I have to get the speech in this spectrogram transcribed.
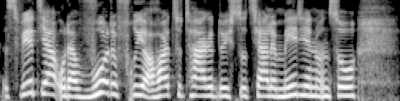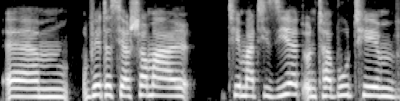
es wird ja oder wurde früher, heutzutage durch soziale Medien und so, ähm, wird es ja schon mal thematisiert und Tabuthemen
